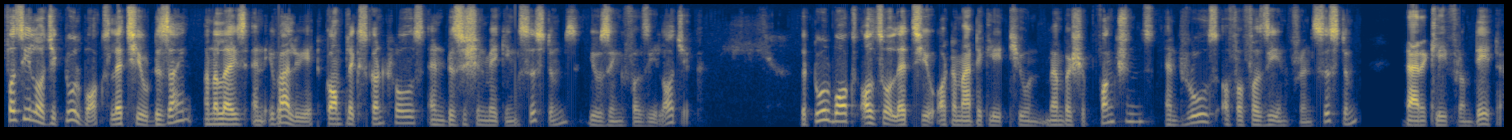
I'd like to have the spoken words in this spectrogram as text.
Fuzzy Logic Toolbox lets you design, analyze, and evaluate complex controls and decision-making systems using fuzzy logic. The toolbox also lets you automatically tune membership functions and rules of a fuzzy inference system directly from data.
